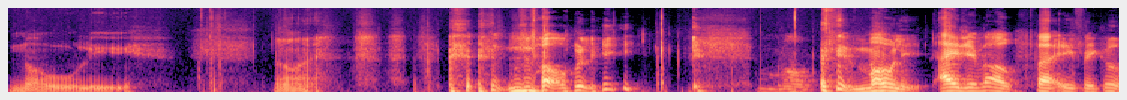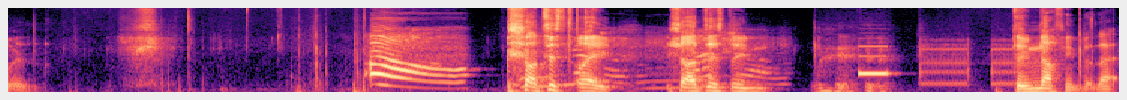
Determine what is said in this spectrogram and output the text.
Nolly. Alright. Nolly. Mole. Molly. Adrian Mole, 33 quarters. Oh! Shall I just wait? Shall I just do do nothing but that?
